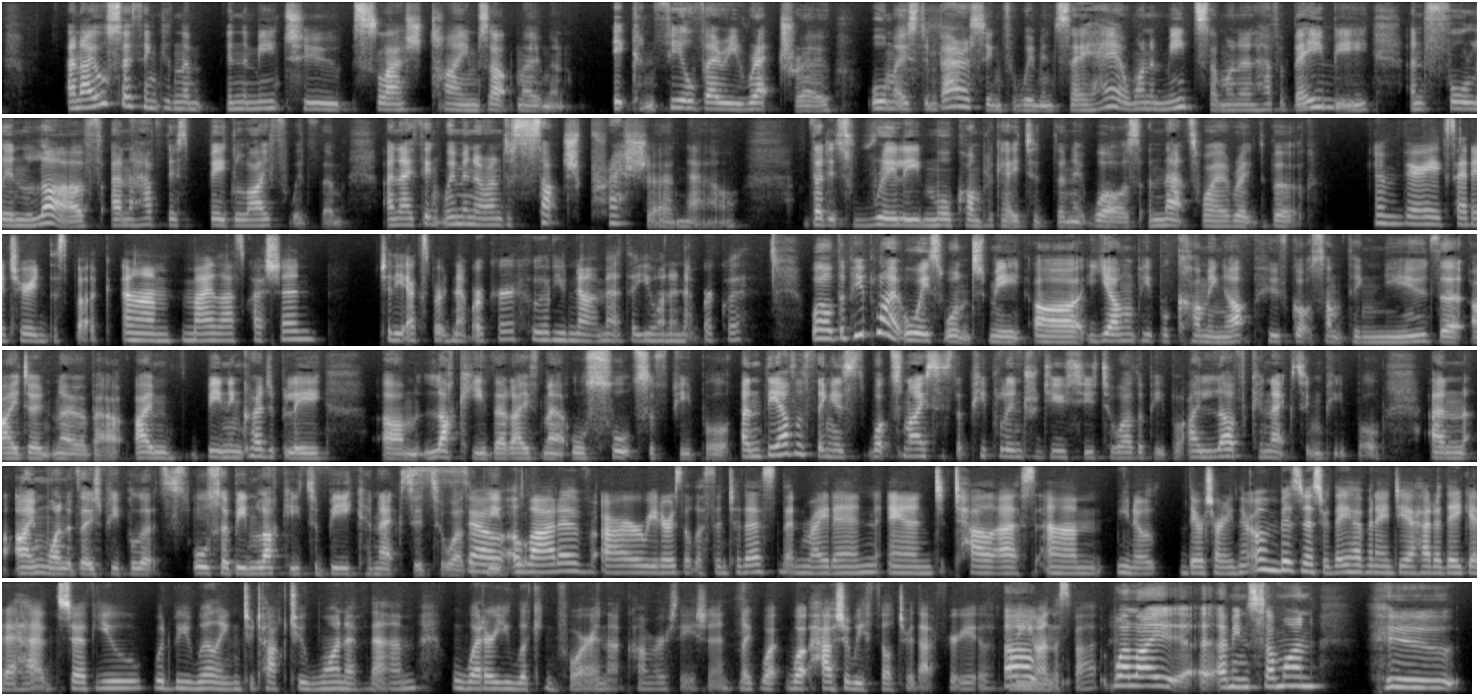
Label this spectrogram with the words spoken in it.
And I also think in the in the Me Too slash Times Up moment, it can feel very retro, almost embarrassing for women to say, Hey, I want to meet someone and have a baby and fall in love and have this big life with them. And I think women are under such pressure now that it's really more complicated than it was. And that's why I wrote the book. I'm very excited to read this book. Um, my last question to the expert networker who have you not met that you want to network with? Well, the people I always want to meet are young people coming up who've got something new that I don't know about. I've been incredibly um, lucky that I've met all sorts of people. And the other thing is, what's nice is that people introduce you to other people. I love connecting people. And I'm one of those people that's also been lucky to be connected to other so people. a lot of our readers that listen to this then write in and tell us, um, you know, they're starting their own business or they have an idea. How do they get ahead? So if you would be willing to talk to one of them, what are you looking for in that conversation? Like, what, what, how should we filter that for you? Putting you Um, on the spot. Well, I, I mean, someone who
